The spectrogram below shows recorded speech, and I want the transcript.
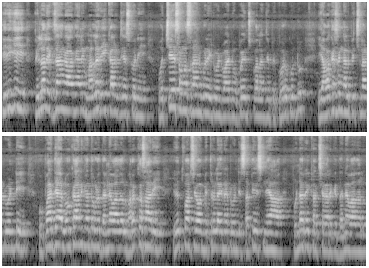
తిరిగి పిల్లలు ఎగ్జామ్ కాగానే మళ్ళీ రీకలెక్ట్ చేసుకొని వచ్చే సంవత్సరానికి కూడా ఇటువంటి వాటిని ఉపయోగించుకోవాలని చెప్పి కోరుకుంటూ ఈ అవకాశం కల్పించినటువంటి ఉపాధ్యాయ లోకానికి అంతా కూడా ధన్యవాదాలు. మరొకసారి యూత్ ఫర్ సేవ మిత్రులైనటువంటి సతీష్ స్నేహ పుండరీకాక్ష గారికి ధన్యవాదాలు.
